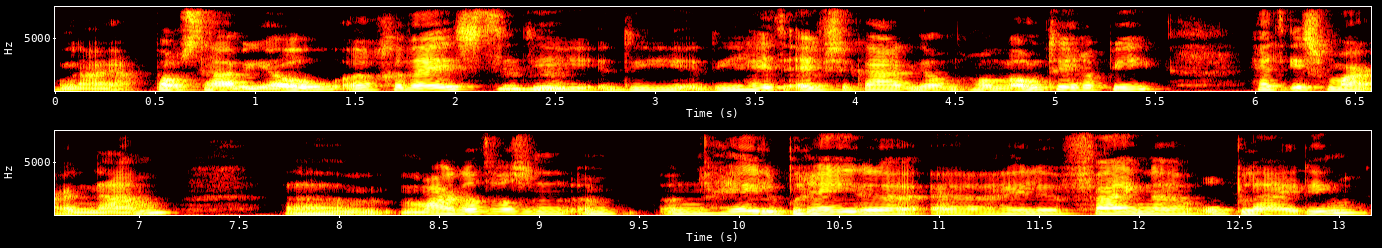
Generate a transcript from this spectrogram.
nou ja, post-HBO uh, geweest. Mhm. die, die, die heet Evocadian hormoontherapie. Het is maar een naam. Um, maar dat was een, een, een hele brede, uh, hele fijne opleiding.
